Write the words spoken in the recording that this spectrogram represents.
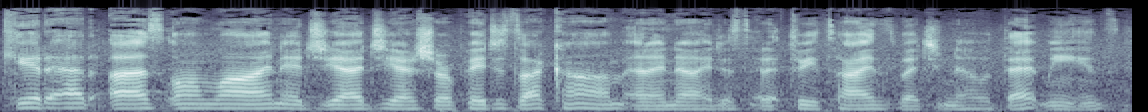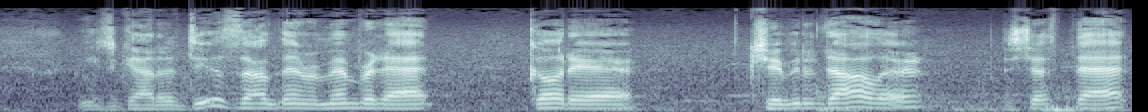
get at us online at gigshortpages.com. And I know I just said it three times, but you know what that means. Means You got to do something. Remember that. Go there, contribute a dollar. It's just that.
